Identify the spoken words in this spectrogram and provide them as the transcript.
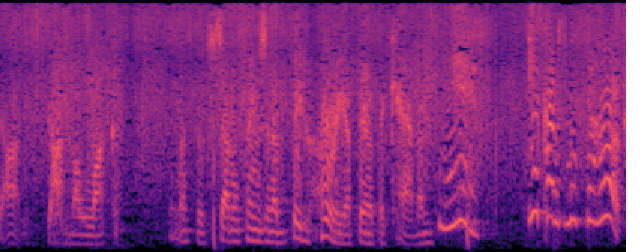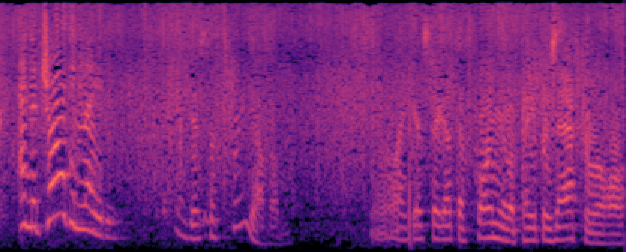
God, God, the luck. They must have settled things in a big hurry up there at the cabin. Yes. Here comes Mr. Hook and the dragon lady. I guess the three of them. Well, I guess they got the formula papers after all.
